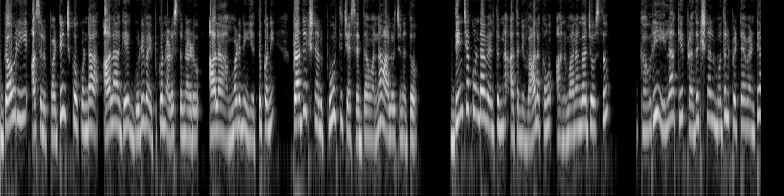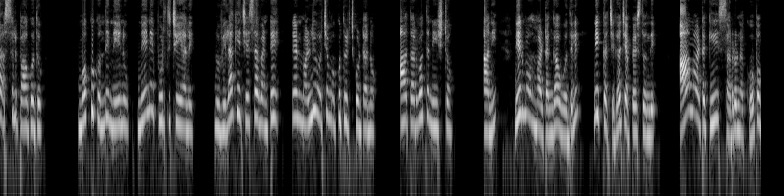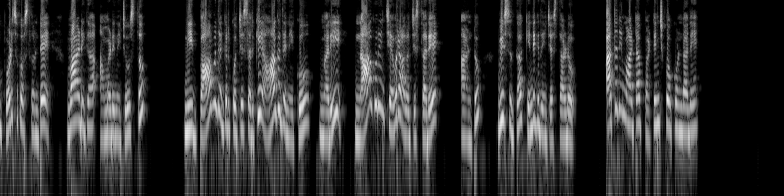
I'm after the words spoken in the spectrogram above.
గౌరీ అసలు పట్టించుకోకుండా అలాగే గుడి వైపుకు నడుస్తున్నాడు. అలా అమ్మడిని ఎత్తుకొని ప్రదక్షిణలు పూర్తి చేసేద్దామన్న ఆలోచనతో దించకుండా వెళ్తున్న అతని వాలకం అనుమానంగా చూస్తూ గౌరీ ఇలాగే ప్రదక్షిణలు మొదలు పెట్టావంటే అస్సలు బాగోదు. మొక్కుకుంది నేను నేనే పూర్తి చేయాలి. నువ్వు ఇలాగే చేశావంటే నేను మళ్ళీ వచ్చి మొక్కు తుడుచుకుంటాను ఆ తర్వాత నీ ఇష్టం అని నిర్మోహమాటంగా వదిలి నిక్కచ్చిగా చెప్పేస్తుంది. ఆ మాటకి సర్రున కోపం పొడుచుకొస్తుంటే వాడిగా అమ్మడిని చూస్తూ నీ బావ దగ్గరకొచ్చేసరికి ఆగదే నీకు. మరి నా గురించి ఎవరు ఆలోచిస్తారే? అంటూ విసుగ్గా కిందికి దించేస్తాడు. అతని మాట పట్టించుకోకుండానే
